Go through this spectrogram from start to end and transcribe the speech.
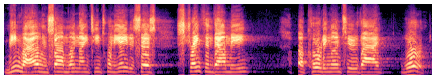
Meanwhile, in Psalm 119.28, it says, strengthen thou me according unto thy word.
